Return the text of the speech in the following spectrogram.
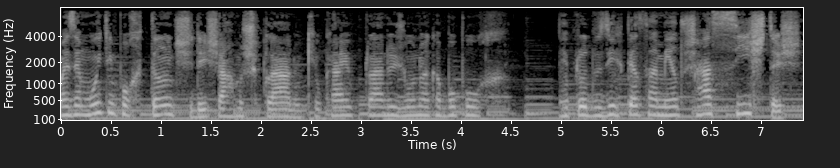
mas é muito importante deixarmos claro que o Caio Prado Júnior acabou por reproduzir pensamentos racistas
